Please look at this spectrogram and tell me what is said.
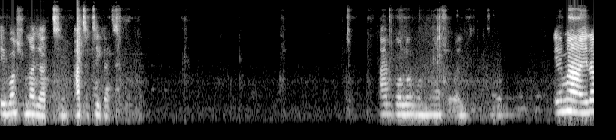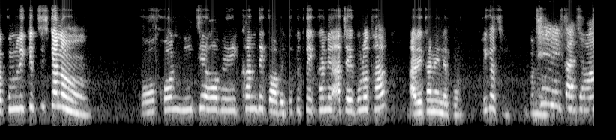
এবার শোনা যাচ্ছে। আচ্ছা ঠিক আছে। আর বলো বন্ধুরা সবাই এ মা এরকম লিখেছিস কেন? কখন নিচে হবে এখান থেকে হবে। তোকে তো এখানে আচ্ছা এগুলো থাক আর এখানে লেখো ঠিক আছে? ঠিক আছে মা।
